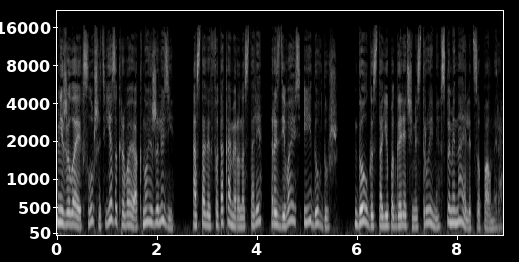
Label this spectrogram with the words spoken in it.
Не желая их слушать, я закрываю окно и жалюзи. Оставив фотокамеру на столе, раздеваюсь и иду в душ. Долго стою под горячими струями, вспоминая лицо Палмера.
